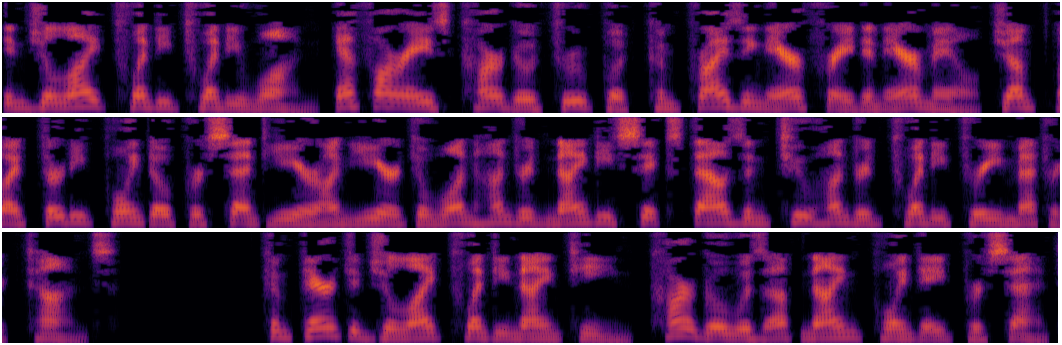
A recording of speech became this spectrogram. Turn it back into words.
In July 2021, FRA's cargo throughput, comprising airfreight and airmail, jumped by 30.0% year-on-year to 196,223 metric tons. Compared to July 2019, cargo was up 9.8%.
